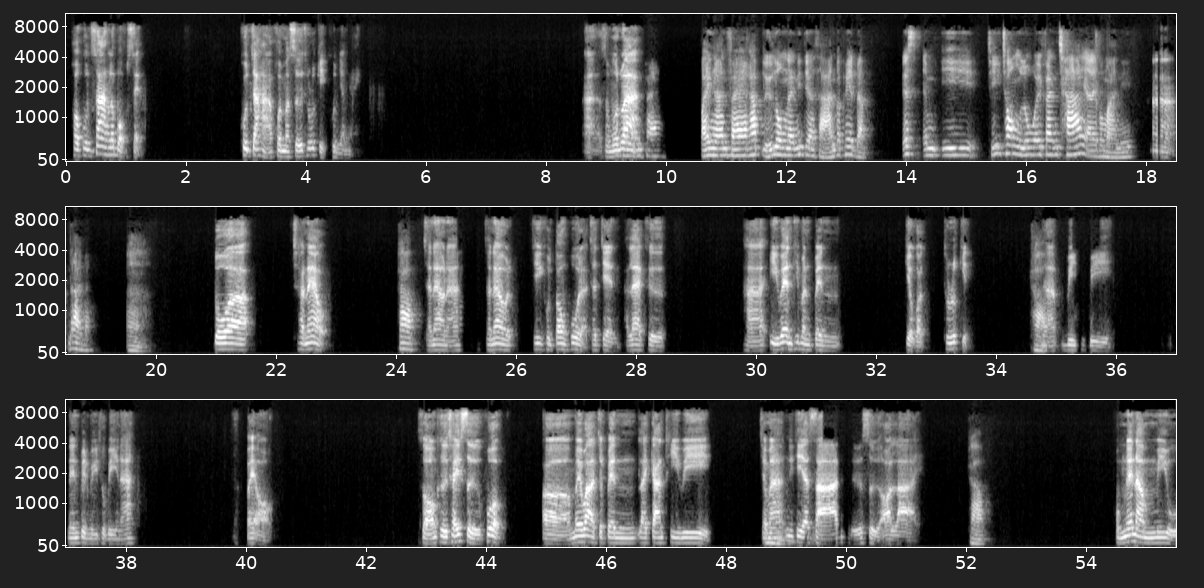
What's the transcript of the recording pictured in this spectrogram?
พอคุณสร้างระบบเสร็จ คุณจะหาคนมาซื้อธุรกิจคุณยังไง อ่า สมมุติว่าไปงานแฟร์ไปงานแฟร์ครับ หรือลงในนิตยสารประเภทแบบ SME ชี้ช่องรวยแฟรนไชส์อะไรประมาณนี้ อ่า ได้ไหมอ่า ตัว channel ครับ channel นะ channel ที่คุณต้องพูดอะชัดเจน อันแรกคือ หาอีเวนต์ที่มันเป็น เกี่ยวกับธุรกิจครับนะครับ B2B เน้นเป็น B2B นะ ไปออก สองคือใช้สื่อพวก เอ่อ ไม่ว่าจะเป็นรายการทีวี ใช่ไหมอืมนิตยสารหรือสื่อออนไลน์ ครับ ผมแนะนำมีอยู่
